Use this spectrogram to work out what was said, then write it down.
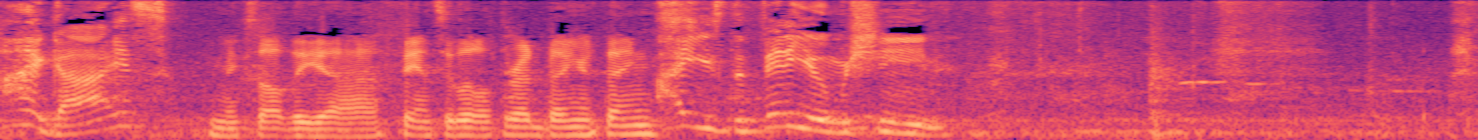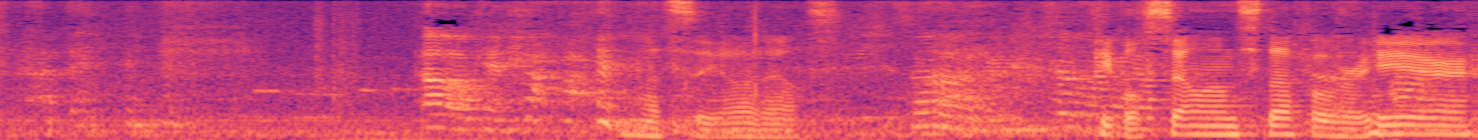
Hi guys! He makes all the uh, fancy little thread banger things. I use the video machine. Oh, okay. Let's see, what else? People selling stuff over here.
